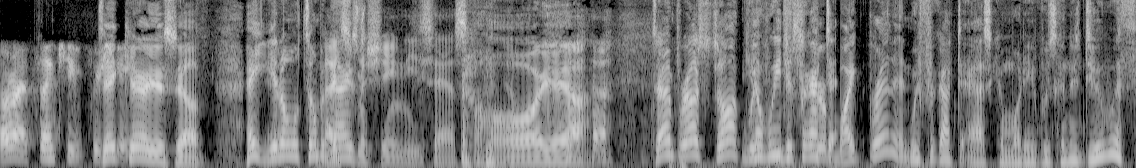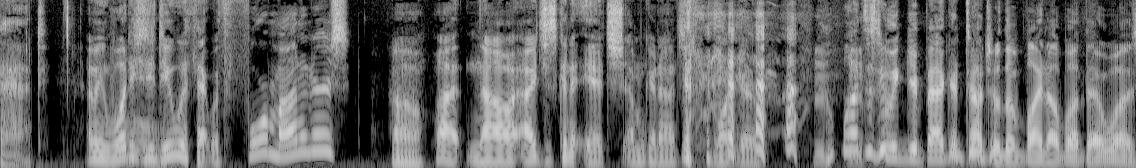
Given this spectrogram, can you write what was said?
All right, thank you. Appreciate Take care of yourself. Hey, you know what? some Nice guys. machine he says. Oh yeah, time for us to talk You know, with we Mr. forgot to Mike Brennan. We forgot to ask him what he was going to do with that. I mean, what does he do with that? With four monitors? Oh, uh, no, I'm just to itch. I'm to just wonder. We'll have see if we can get back in touch with him, find out what that was.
